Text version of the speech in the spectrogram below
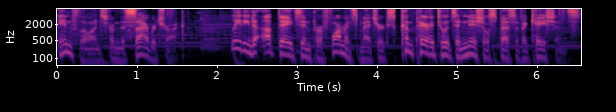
influence from the Cybertruck, leading to updates in performance metrics compared to its initial specifications.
